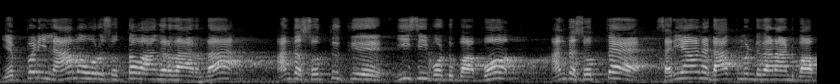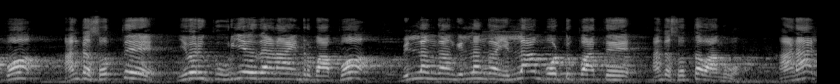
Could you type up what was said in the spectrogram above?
எப்படி நாம ஒரு சொத்தை வாங்குறதா இருந்தா அந்த சொத்துக்கு ஈசி போட்டு பார்ப்போம். அந்த சொத்தை சரியான டாக்குமெண்ட் தானான்னு பார்ப்போம். அந்த சொத்து இவருக்கு உரியது தானா என்று பார்ப்போம். வில்லங்கம் கில்லங்கம் எல்லாம் போட்டு பார்த்து அந்த சொத்தை வாங்குவோம். ஆனால்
